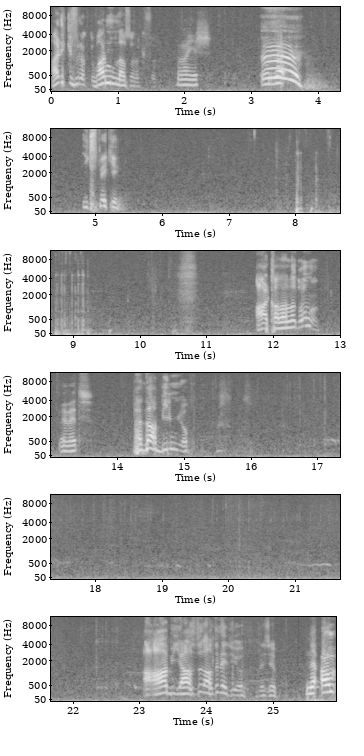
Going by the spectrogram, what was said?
Hani küfür yoktu? Var mı bundan sonra küfür? Hayır. Orada X peki. Arkalarla o mu? evet. Ben daha bilmiyorum. A abi yazdın adı ne diyor Recep? Ne am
